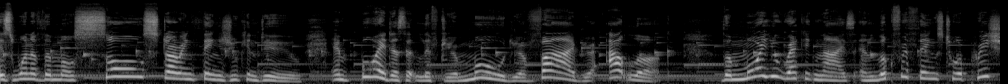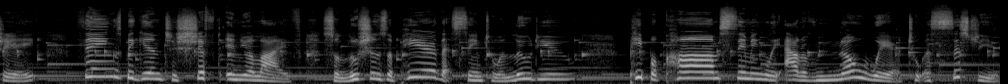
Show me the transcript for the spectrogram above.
is one of the most soul stirring things you can do, and boy, does it lift your mood, your vibe, your outlook. The more you recognize and look for things to appreciate, things begin to shift in your life. Solutions appear that seem to elude you. People come seemingly out of nowhere to assist you.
